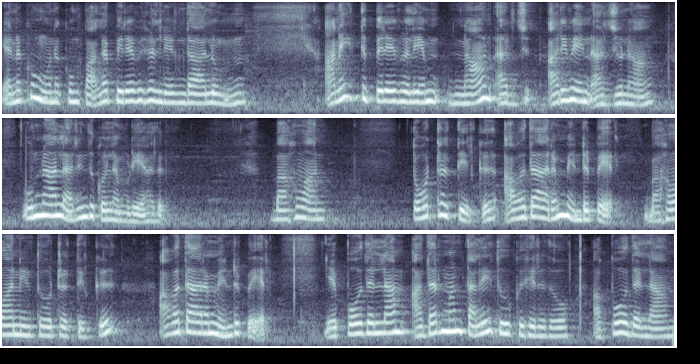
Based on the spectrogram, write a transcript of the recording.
எனக்கும் உனக்கும் பல பிறவிகள் இருந்தாலும் அனைத்து பிறவிகளையும் நான் அர்ஜு அறிவேன் அர்ஜுனா. உன்னால் அறிந்து கொள்ள முடியாது. பகவான் தோற்றத்திற்கு அவதாரம் என்று பெயர். பகவானின் தோற்றத்திற்கு அவதாரம் என்று பெயர். எப்போதெல்லாம் அதர்மம் தலை தூக்குகிறதோ அப்போதெல்லாம்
